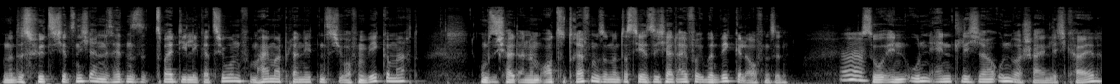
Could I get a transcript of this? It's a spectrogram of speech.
Ne, das fühlt sich jetzt nicht an, als hätten zwei Delegationen vom Heimatplaneten sich auf den Weg gemacht, um sich halt an einem Ort zu treffen, sondern dass die sich halt einfach über den Weg gelaufen sind. Mhm. So in unendlicher Unwahrscheinlichkeit,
